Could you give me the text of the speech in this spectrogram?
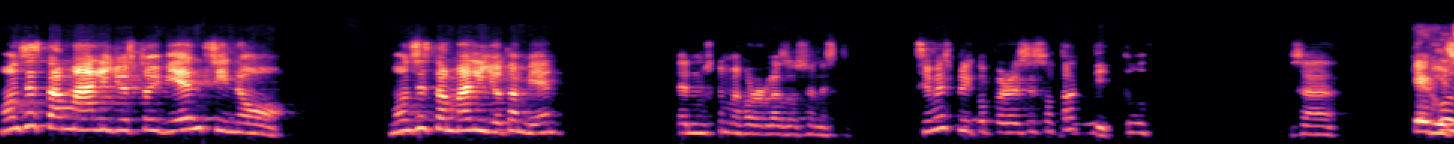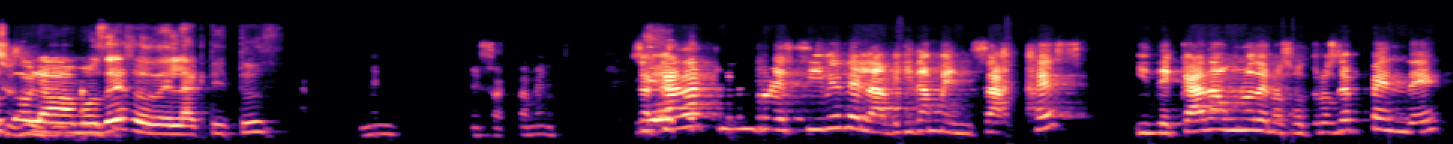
Monse está mal y yo estoy bien, sino, Monse está mal y yo también. Tenemos que mejorar las dos en esto. ¿Sí me explico? Pero esa es otra actitud. O sea... Que justo hablábamos de eso, de la actitud. Exactamente. O sea, cada quien recibe de la vida mensajes y de cada uno de nosotros depende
